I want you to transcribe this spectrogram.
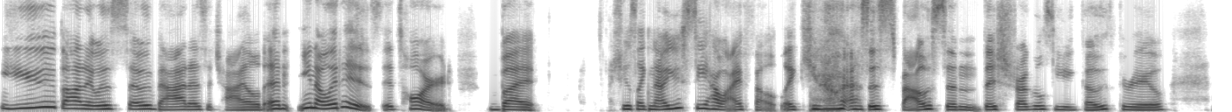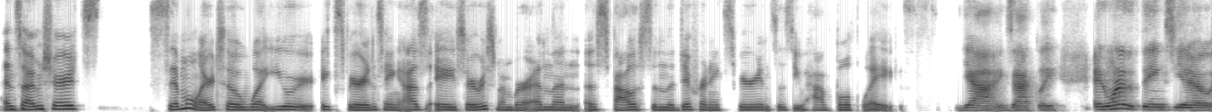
you thought it was so bad as a child and you know it is it's hard but she's like now you see how i felt like you know as a spouse and the struggles you go through and so mm-hmm. i'm sure it's similar to what you're experiencing as a service member and then a spouse and the different experiences you have both ways. Yeah, exactly. And one of the things, you know,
